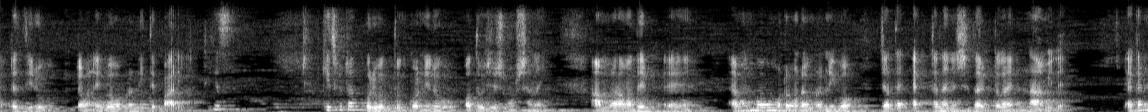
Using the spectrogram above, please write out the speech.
একটা এভাবে আমরা নিতে পারি, ঠিক আছে? কিছুটা পরিবর্তন করে নিলেও অত বেশি সমস্যা নেই। আমরা আমাদের এমনভাবে মোটামুটি আমরা নিব যাতে একটা লাইনের সাথে একটা লাইন না মিলে। এখানে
